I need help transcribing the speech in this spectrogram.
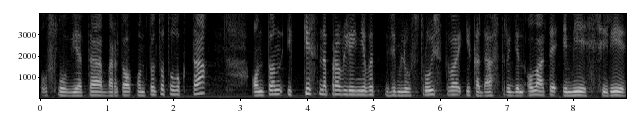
условията барда онтон тутулуктақ. Онтон иккис направление вот землеустройства и кадастры ден олаты эме сире,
